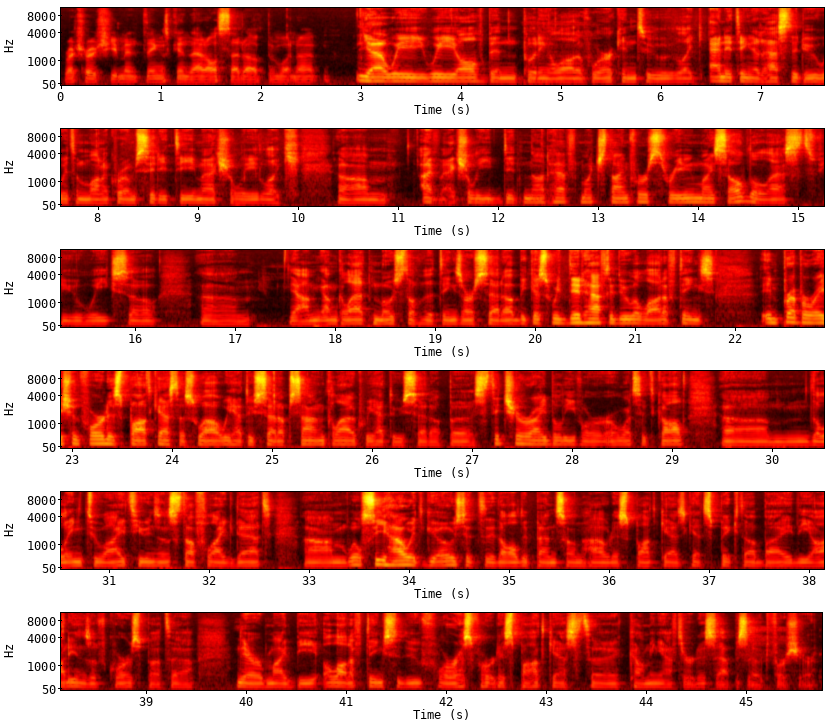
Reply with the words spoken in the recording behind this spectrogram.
retro achievement things, getting that all set up and whatnot. Yeah, we we all have been putting a lot of work into like anything that has to do with the Monochrome City team. Actually, like um, I've actually did not have much time for streaming myself the last few weeks, so um, yeah, I'm I'm glad most of the things are set up because we did have to do a lot of things in preparation for this podcast as well, we had to set up SoundCloud, we had to set up uh, Stitcher, I believe, or, or what's it called, um, the link to iTunes and stuff like that. Um, we'll see how it goes. It, it all depends on how this podcast gets picked up by the audience, of course, but uh, there might be a lot of things to do for us for this podcast uh, coming after this episode, for sure.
